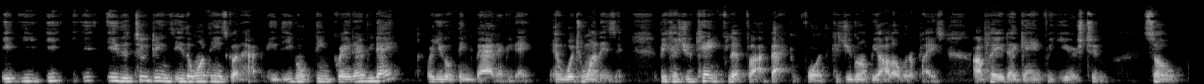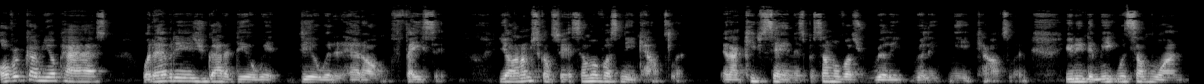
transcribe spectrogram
Either two things, either one thing is going to happen. Either you're going to think great every day, or you're going to think bad every day? And which one is it? Because you can't flip flop back and forth because you're going to be all over the place. I played that game for years too. So overcome your past. Whatever it is you got to deal with, deal with it head on. Face it. Y'all, I'm just going to say it. Some of us need counseling. And I keep saying this, but some of us really, really need counseling. You need to meet with someone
